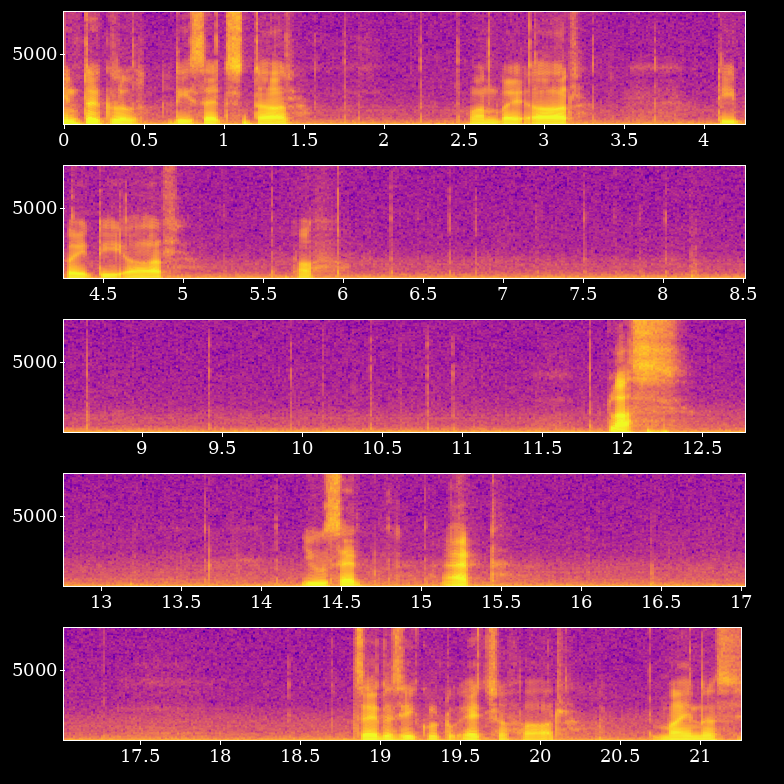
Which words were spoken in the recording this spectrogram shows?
integral d z star 1 by r d by dr of plus u z at z is equal to h of r minus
